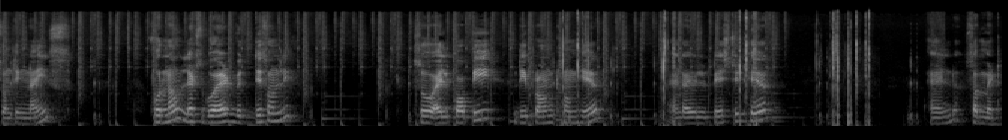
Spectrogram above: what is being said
something nice. For now let's go ahead with this only. So I'll copy the prompt from here and I will paste it here and submit.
